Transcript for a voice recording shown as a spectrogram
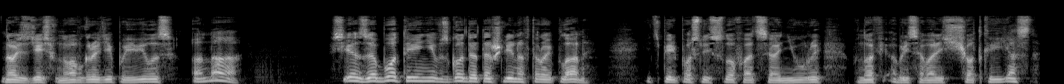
Но здесь, в Новгороде, появилась она. Все заботы и невзгоды отошли на второй план, и теперь после слов отца Нюры вновь обрисовались четко и ясно.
